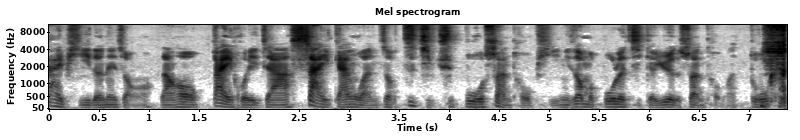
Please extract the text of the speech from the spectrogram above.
带皮的那种哦，然后带回家晒干完之后，自己去剥蒜头皮。你知道我们剥了几个月的蒜头吗？多可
